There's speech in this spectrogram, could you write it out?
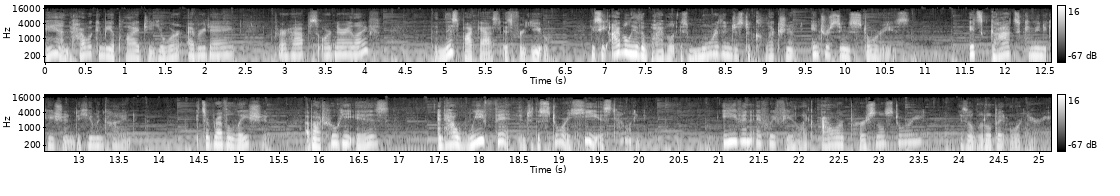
and how it can be applied to your everyday, perhaps ordinary life, then this podcast is for you. You see, I believe the Bible is more than just a collection of interesting stories. It's God's communication to humankind. It's a revelation about who He is and how we fit into the story He is telling. Even if we feel like our personal story is a little bit ordinary.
